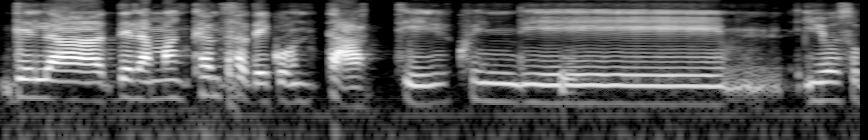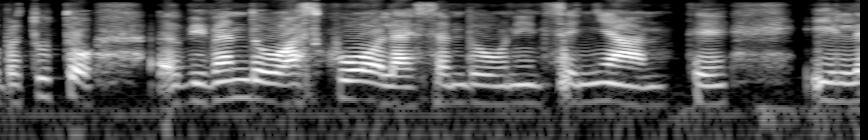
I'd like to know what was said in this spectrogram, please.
della, della, mancanza dei contatti, quindi io soprattutto eh, vivendo a scuola, essendo un insegnante, il,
